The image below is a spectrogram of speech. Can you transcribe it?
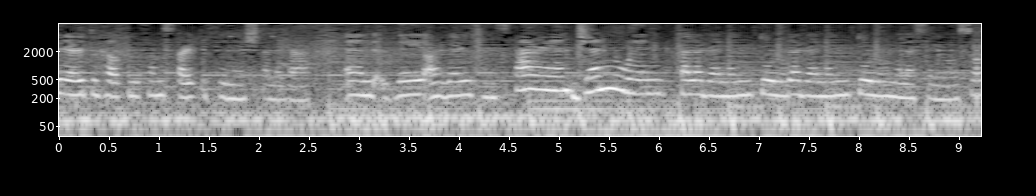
there to help you from start to finish talaga. And they are very transparent, genuine, talaga ng tulong, talaga ng tulong nila sa'yo. So,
